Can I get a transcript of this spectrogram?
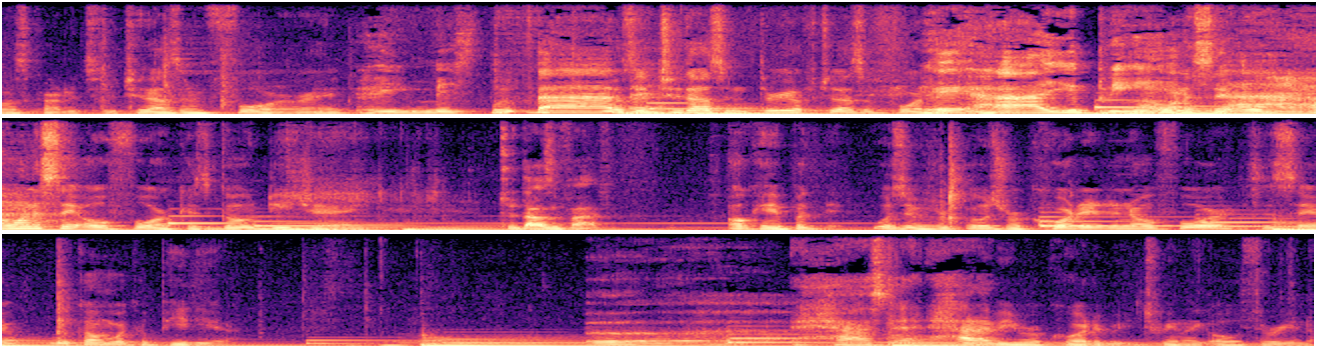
It was Carter two, 2004, right? Hey, Mr. Five. Was it 2003 or 2004? Hey, how you been? I want to say oh, I want to say 04 because Go DJ. 2005. Okay, but was it it was recorded in 04? To say look on Wikipedia. Uh, It has to, it had to be recorded between like 03 and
